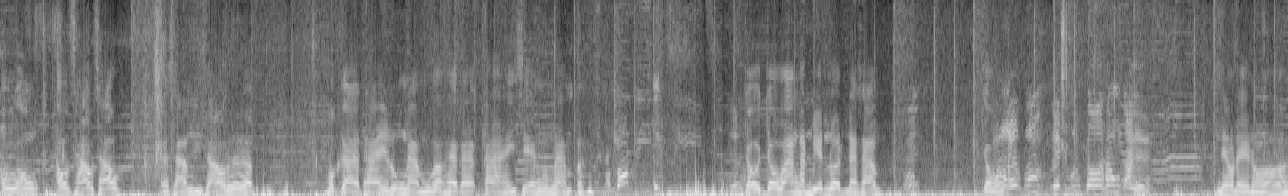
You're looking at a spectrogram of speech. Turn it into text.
เอาเอาเอาสาวสาวอะสามสี่สาวเลยครับบกล้าไทยลงน้ำก็แค่กล้าให้แสงลงน้นะป๊อปำเจ้าเจ้าว่างกันเบ็ดรถนะสาม เจ้าห้องเล็กห้องเล็กของโตห้องกันแนวไหนเนาะ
